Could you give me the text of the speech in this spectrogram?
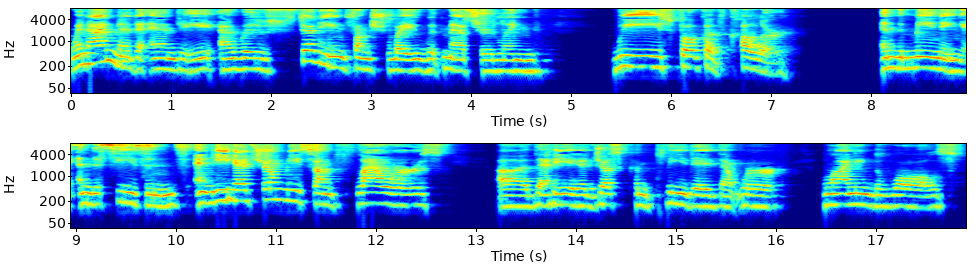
when I met Andy, I was studying feng shui with Master Ling. We spoke of color and the meaning and the seasons, and he had shown me some flowers uh, that he had just completed that were lining the walls.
